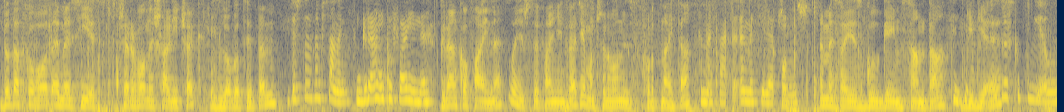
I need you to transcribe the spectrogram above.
Dodatkowo od MSI jest czerwony szaliczek z logotypem. Coś tu jest napisane. Granko fajne. Granko fajne. Będziesz sobie fajnie grać. Ja mam czerwony z Fortnite'a. MSI, MSI lepszy Od niż... MSI jest Good Game Santa, GGS. Troszkę pogięło.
